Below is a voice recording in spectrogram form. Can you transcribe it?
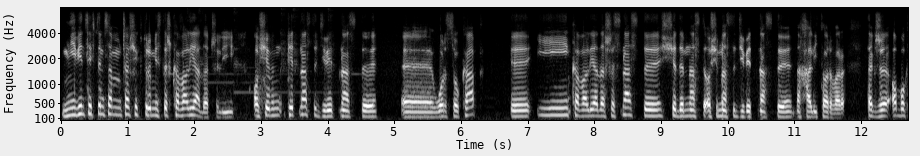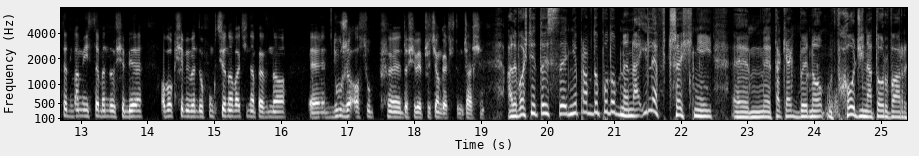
mniej więcej w tym samym czasie, w którym jest też kawaliada, czyli 15-19 Warsaw Cup i kawaliada 16, 17, 18, 19 na hali Torwar. Także obok te dwa miejsca będą siebie, obok siebie będą funkcjonować i na pewno e, dużo osób e, do siebie przyciągać w tym czasie. Ale właśnie to jest nieprawdopodobne. Na ile wcześniej tak jakby no, wchodzi na Torwar,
